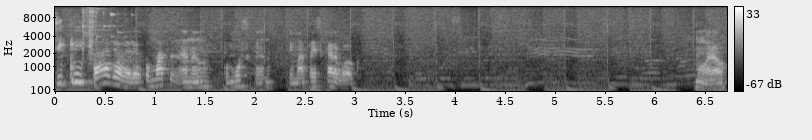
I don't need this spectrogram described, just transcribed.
Se clipar, galera, eu mato... Ah, não. Tô moscando. Tem que matar esse cara logo. Moral.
